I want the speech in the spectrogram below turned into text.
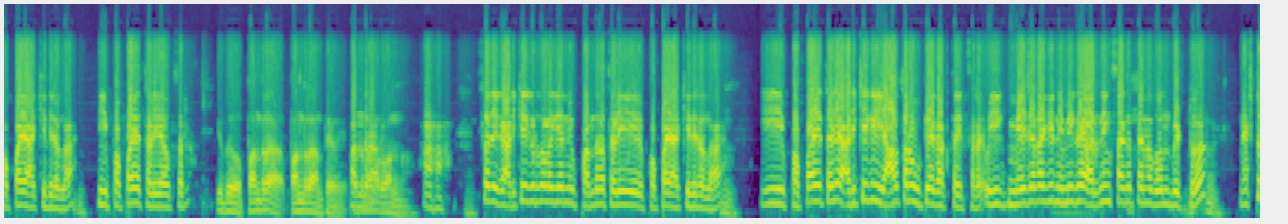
ಪಪ್ಪಾಯ ಹಾಕಿದ್ರಲ್ಲ ಈ ಪಪ್ಪಾಯ ತಳಿ ಯಾವ್ದು ಸರ್? ಇದು ಪಂದ್ರ ಪಂದ್ರ ಅಂತ ಹೇಳಿ ಪಂದ್ರ. ಒನ್ ಸರ್ ಈಗ ಅಡಿಕೆ ಗಿಡದೊಳಗೆ ನೀವು ಪಂದ್ರ ತಳಿ ಪಪ್ಪಾಯ ಹಾಕಿದಿರಲ್ಲ ಈ ಪಪ್ಪಾಯ ತಳಿ ಅಡಿಕೆಗೆ ಯಾವ ತರ ಉಪಯೋಗ ಆಗ್ತಾ ಇತ್ತು ಸರ್? ಈಗ ಮೇಜರ್ ಆಗಿ ನಿಮಗೆ ಅರ್ನಿಂಗ್ಸ್ ಆಗುತ್ತೆ ಅನ್ನೋದು ಒಂದ್ ಬಿಟ್ಟು ನೆಕ್ಸ್ಟ್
